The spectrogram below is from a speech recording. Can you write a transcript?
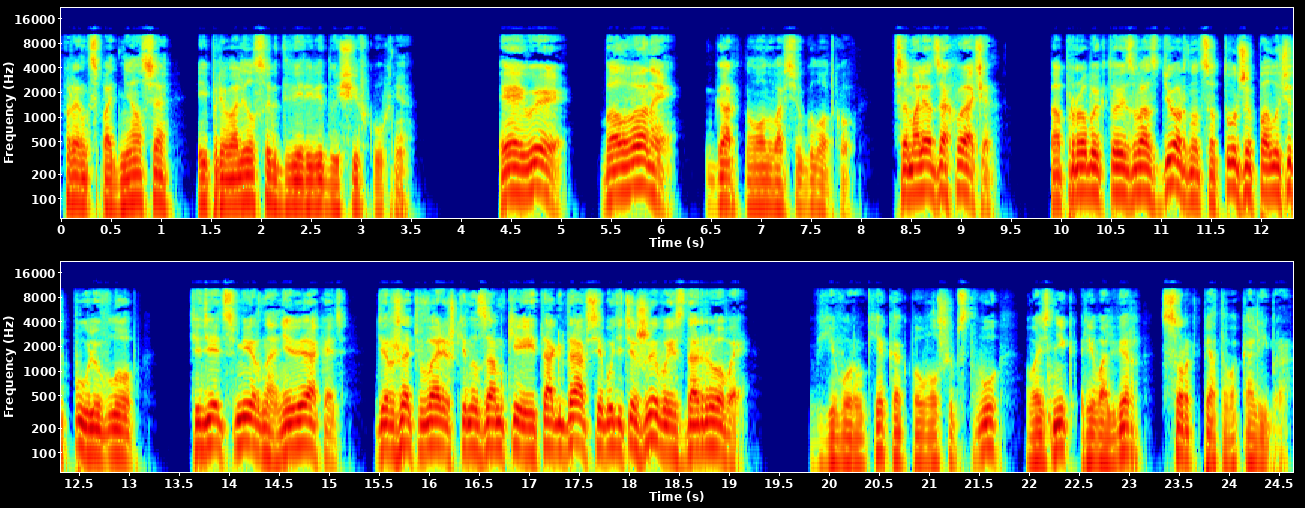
Фрэнкс поднялся и привалился к двери, ведущей в кухню. «Эй вы, болваны!» — гаркнул он во всю глотку. «Самолет захвачен! Попробуй кто из вас дернуться, тут же получит пулю в лоб. Сидеть смирно, не вякать, держать варежки на замке, и тогда все будете живы и здоровы!» В его руке, как по волшебству, возник револьвер 45-го калибра.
